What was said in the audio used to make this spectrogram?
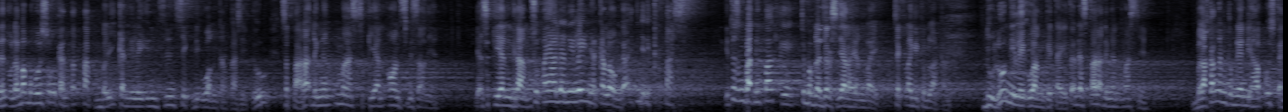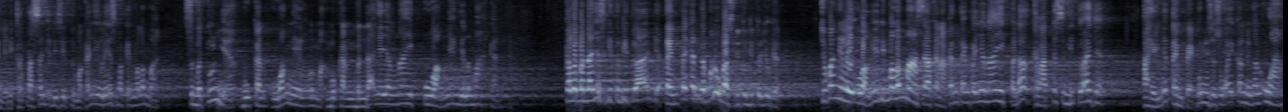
dan ulama mengusulkan tetap berikan nilai intrinsik di uang kertas itu setara dengan emas sekian ons misalnya. Ya sekian gram supaya ada nilainya. Kalau enggak itu jadi kertas. Itu sempat dipakai. Coba belajar sejarah yang baik. Cek lagi ke belakang. Dulu nilai uang kita itu ada setara dengan emasnya. Belakangan kemudian dihapuskan jadi kertas saja di situ. Makanya nilainya semakin melemah. Sebetulnya bukan uangnya yang lemah, bukan bendanya yang naik, uangnya yang dilemahkan. Kalau bendanya segitu-gitu aja, tempe kan gak berubah segitu-gitu juga. Cuma nilai uangnya dimelemah seakan-akan tempenya naik, padahal keratnya segitu aja. Akhirnya tempe pun disesuaikan dengan uang.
